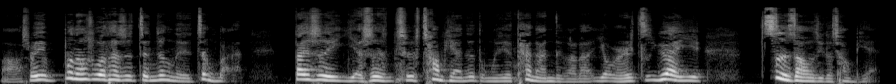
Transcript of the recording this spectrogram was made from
啊，所以不能说它是真正的正版，但是也是这唱片这东西太难得了，有人自愿意制造这个唱片，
